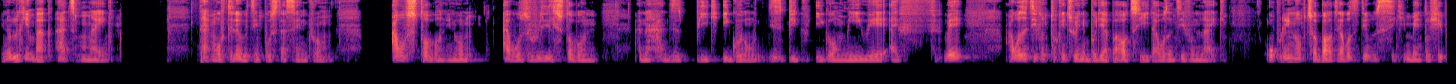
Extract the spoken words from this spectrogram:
You know looking back at my time of dealing with imposter syndrome i was stubborn you know i was really stubborn and I had this big ego, this big ego on me where I, where I wasn't even talking to anybody about it. I wasn't even like opening up to about it. I wasn't even seeking mentorship.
